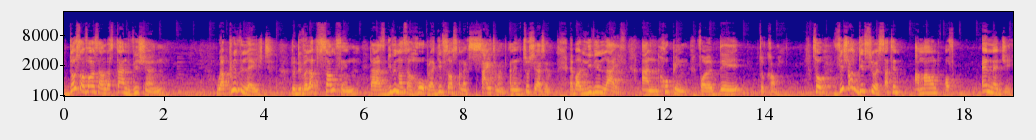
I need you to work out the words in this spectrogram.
those of us that understand vision, we are privileged to develop something that has given us a hope, that gives us an excitement, an enthusiasm about living life and hoping for a day to come. So, vision gives you a certain amount of energy,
